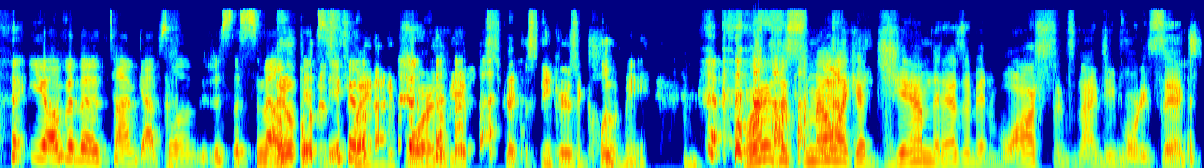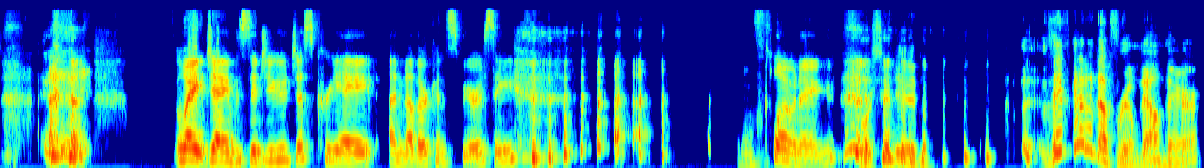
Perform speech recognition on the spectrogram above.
you open the time capsule and just the smell. They smell open this you. in 2094. They'll be able to scrape the sneakers and clone me. Why does this smell like a gem that hasn't been washed since 1946? Wait, James, did you just create another conspiracy? Cloning. Of course he did. They've got enough room down there.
